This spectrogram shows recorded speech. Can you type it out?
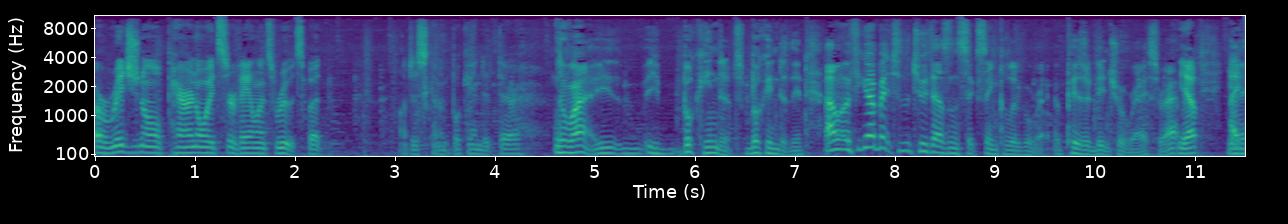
original paranoid surveillance roots. But I'll just kind of bookend it there. All right, you, you bookend it, bookend it then. Um, if you go back to the 2016 political ra- presidential race, right? Yep. You I- know,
